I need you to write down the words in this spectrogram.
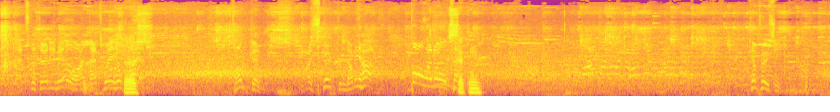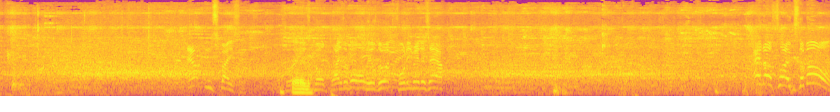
That's the 30 metre line. That's where he'll play First. Tompkins. Nice scoop from dummy half. Ball and all. Second. Kafusi. Out in spaces. Called play the ball. He'll do it 40 metres out. And offloads the ball.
